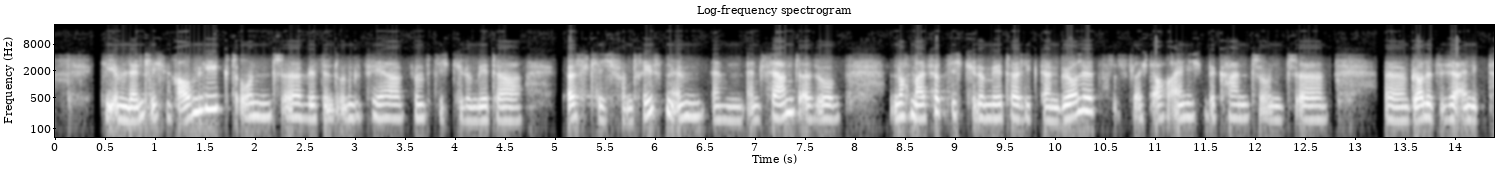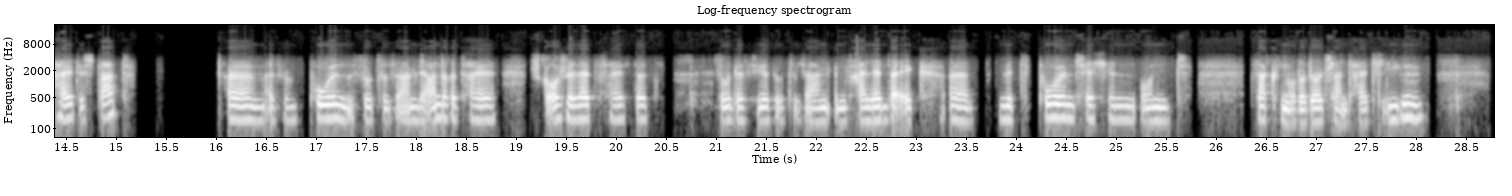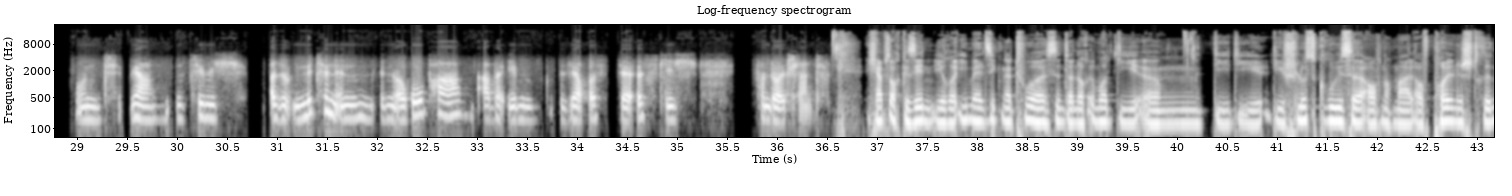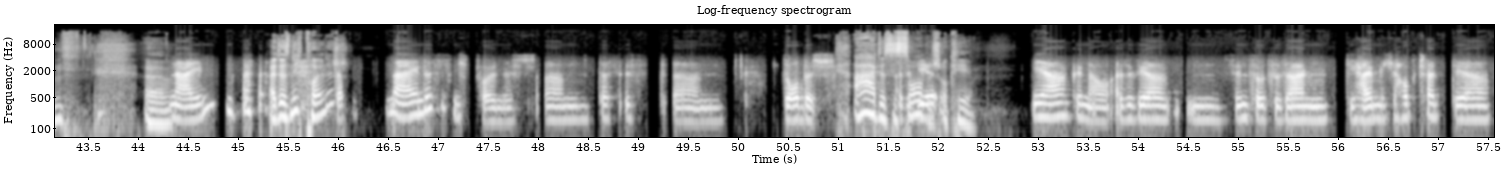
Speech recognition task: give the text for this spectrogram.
die im ländlichen Raum liegt und äh, wir sind ungefähr 50 Kilometer östlich von Dresden im, im, entfernt. Also nochmal 40 Kilometer liegt dann Görlitz, ist vielleicht auch einigen bekannt. Und äh, äh, Görlitz ist ja eine geteilte Stadt. Ähm, also Polen ist sozusagen der andere Teil. Skorzelec heißt das. So dass wir sozusagen im Dreiländereck äh, mit Polen, Tschechien und Sachsen oder Deutschland halt liegen. Und ja, ziemlich also mitten in, in Europa, aber eben sehr, ost, sehr östlich von Deutschland. Ich habe es auch gesehen, in Ihrer E-Mail-Signatur sind da noch immer die, ähm, die, die, die Schlussgrüße auch nochmal auf Polnisch drin. Ähm, nein. Also das ist nicht Polnisch? Das, nein, das ist nicht Polnisch. Ähm, das ist ähm, Sorbisch. Ah, das ist also Sorbisch, wir, okay. Ja, genau. Also wir hm, sind sozusagen die heimliche Hauptstadt der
